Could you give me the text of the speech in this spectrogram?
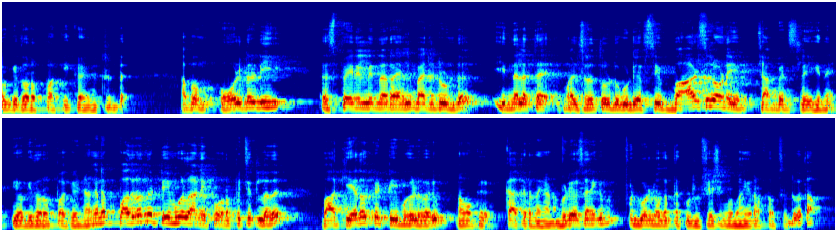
യോഗ്യത ഉറപ്പാക്കി കഴിഞ്ഞിട്ടുണ്ട്. അപ്പം ഓൾറെഡി സ്പെയിനിൽ നിന്ന് റയൽ മാഡ്രിഡ് ഉണ്ട് ഇന്നലത്തെ മത്സരത്തോടു കൂടി എഫ് സി ബാഴ്സലോണയും ചാമ്പ്യൻസ് ലീഗിന് യോഗ്യത ഉറപ്പാക്കി. കഴിഞ്ഞു അങ്ങനെ പതിനൊന്ന് ടീമുകളാണ് ഇപ്പോൾ ഉറപ്പിച്ചിട്ടുള്ളത്. ബാക്കി ഏതൊക്കെ ടീമുകൾ വരും നമുക്ക് കാത്തിരുന്ന് കാണാം. വീഡിയോ അവസാനിക്കുന്നു. ഫുട്ബോൾ ലോകത്തെ കൂടുതൽ വിശേഷങ്ങളുമായി റാഫ്റ്റോക്സ് എത്താം.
